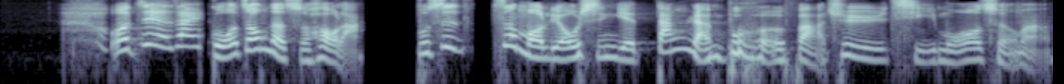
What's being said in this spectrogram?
我记得在国中的时候啦，不是这么流行，也当然不合法去骑摩托车嘛。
